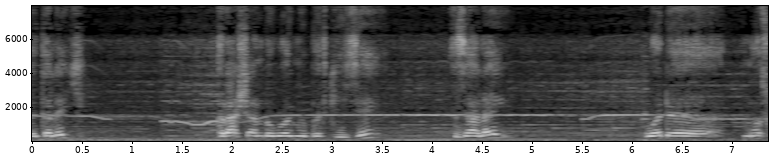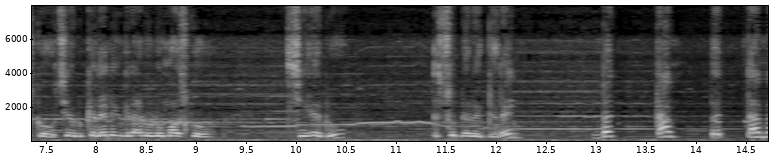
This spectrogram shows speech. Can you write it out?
በተለይ ራሻን በጎበኙበት ጊዜ እዛ ላይ ወደ ሞስኮ ሲሄዱ ከሌኒንግራድ ወደ ሞስኮ ሲሄዱ እሱ እንደነገረኝ በጣም በጣም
